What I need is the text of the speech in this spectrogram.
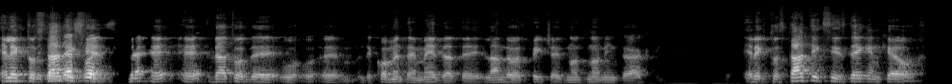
Electrostatics, yes. That, uh, uh, that, was the, uh, the comment I made that the Landauer's picture is not non-interacting. Electrostatics is taken care of,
